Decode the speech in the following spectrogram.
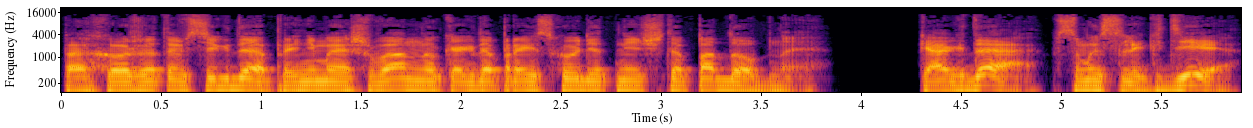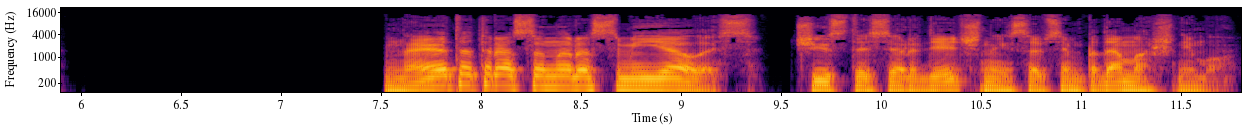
«Похоже, ты всегда принимаешь ванну, когда происходит нечто подобное. Когда? В смысле, где?» На этот раз она рассмеялась, чисто сердечно и совсем по-домашнему.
